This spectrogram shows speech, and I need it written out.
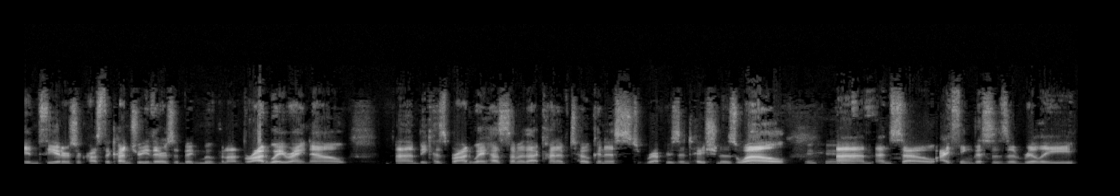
in theaters across the country. There's a big movement on Broadway right now. Um, because Broadway has some of that kind of tokenist representation as well. mhm. Um, and so I think this is a really,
